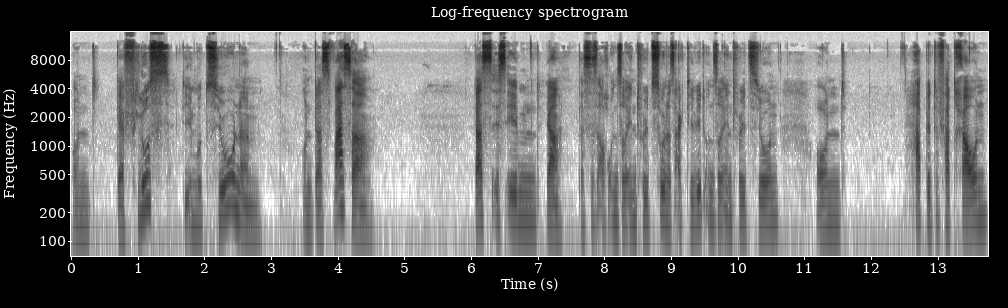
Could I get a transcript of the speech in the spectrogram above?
Und der Fluss, die Emotionen und das Wasser, das ist eben, ja, das ist auch unsere Intuition, das aktiviert unsere Intuition und hab bitte Vertrauen,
